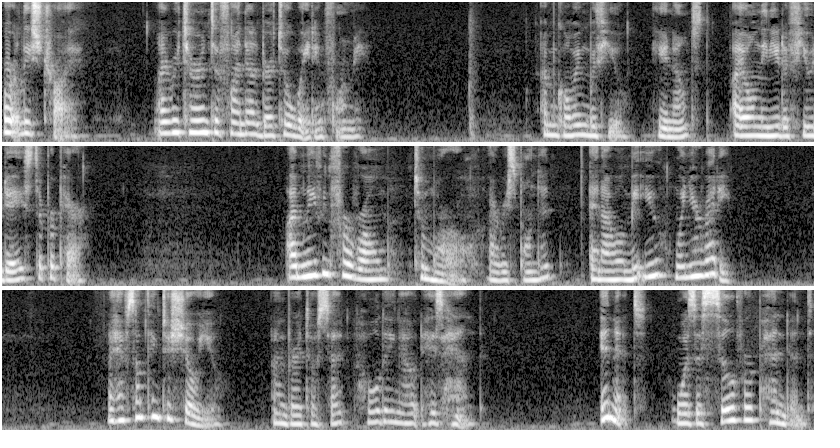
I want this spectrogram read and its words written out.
or at least try, I returned to find Alberto waiting for me. I'm going with you, he announced. I only need a few days to prepare. I'm leaving for Rome tomorrow, I responded, and I will meet you when you're ready. I have something to show you, Alberto said, holding out his hand. In it was a silver pendant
